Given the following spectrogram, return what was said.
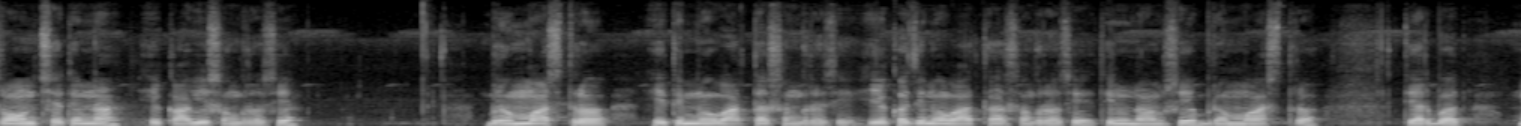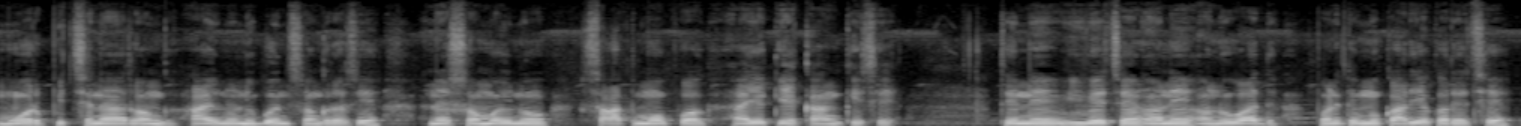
ત્રણ છે તેમના, એ કાવ્ય સંગ્રહ છે. બ્રહ્માસ્ત્ર એ તેમનો વાર્તા સંગ્રહ છે. એક જ એનો વાર્તા સંગ્રહ છે, તેનું નામ છે બ્રહ્માસ્ત્ર. ત્યારબાદ મોર પીછના રંગ, આ એનો નિબંધ સંગ્રહ છે અને સમયનો સાતમો પગ, આ એક એકાંકી છે. તેને વિવેચન અને અનુવાદ પણ તેમનું કાર્ય કરે છે.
